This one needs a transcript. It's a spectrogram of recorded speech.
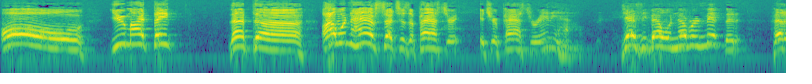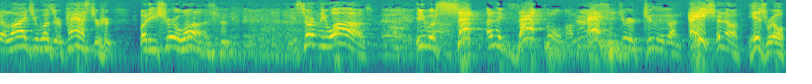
Oh, you might think that uh, I wouldn't have such as a pastor. It's your pastor anyhow. Jezebel will never admit that, that Elijah was her pastor, but he sure was. he certainly was. He was set an example, a messenger to the nation of Israel.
